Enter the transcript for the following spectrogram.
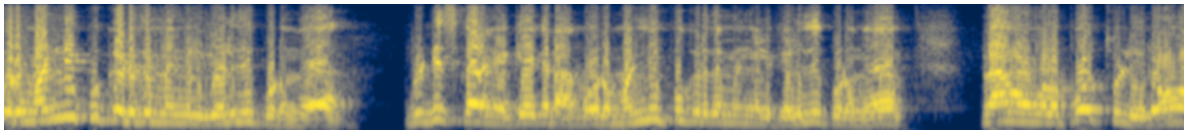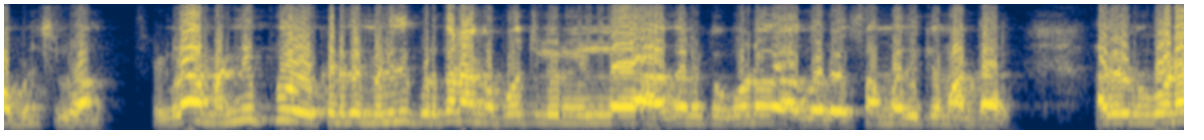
ஒரு மன்னிப்பு கடிதம் எங்களுக்கு எழுதி கொடுங்க. பிரிட்டிஷ்காரங்க கேட்கறாங்க ஒரு மன்னிப்பு கடிதம் எங்களுக்கு எழுதி கொடுங்க நாங்க உங்களை போக சொல்லிடுறோம் அப்படின்னு சொல்லுவாங்க. சரிங்களா? மன்னிப்பு கடிதம் எழுதி கொடுத்தா நாங்க போக சொல்லிடுறோம். இல்ல அதற்கு கூட அவர் சம்மதிக்க மாட்டார். அதற்கு கூட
